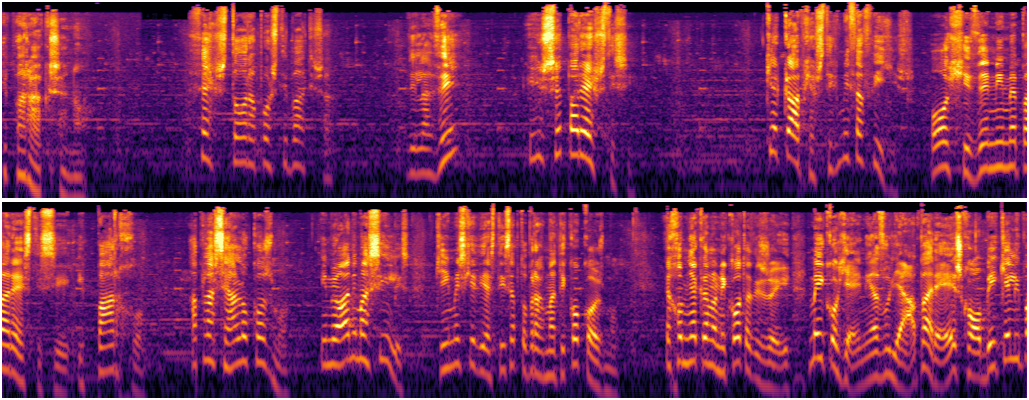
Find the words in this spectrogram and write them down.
Τι παράξενο. Θες τώρα πώς την πάτησα. Δηλαδή, είσαι παρέστηση. Και κάποια στιγμή θα φύγεις. Όχι, δεν είμαι παρέστηση. Υπάρχω. Απλά σε άλλο κόσμο. Είμαι ο Άννη Μασίλης και είμαι σχεδιαστής από τον πραγματικό κόσμο. Έχω μια κανονικότατη ζωή, με οικογένεια, δουλειά, παρέες, χόμπι κλπ.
